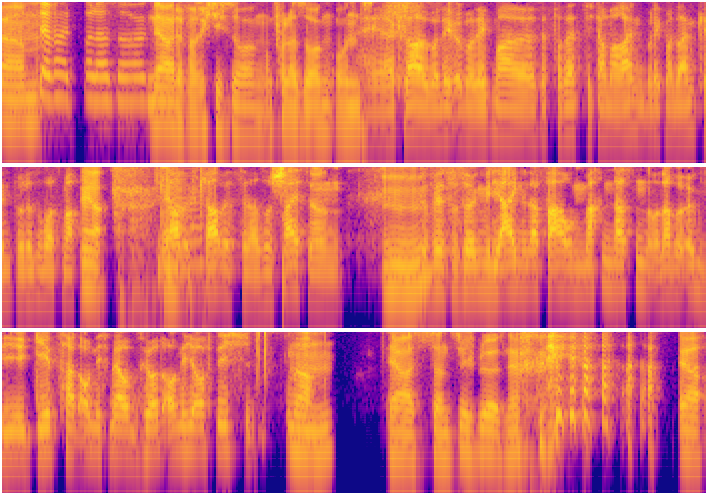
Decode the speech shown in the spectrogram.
Ähm, der war halt voller Sorgen. Ja, der war richtig Sorgen und voller Sorgen und. Ja, klar, überleg, überleg mal, versetz dich da mal rein, überleg mal, dein Kind würde sowas machen. Ja. Klar, ja. bist, klar bist du da so scheiße und mhm. du willst es irgendwie die eigenen Erfahrungen machen lassen und aber irgendwie geht's halt auch nicht mehr und es hört auch nicht auf dich. Ja. Mhm. Ja, ist dann ziemlich blöd, ne? Ja,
